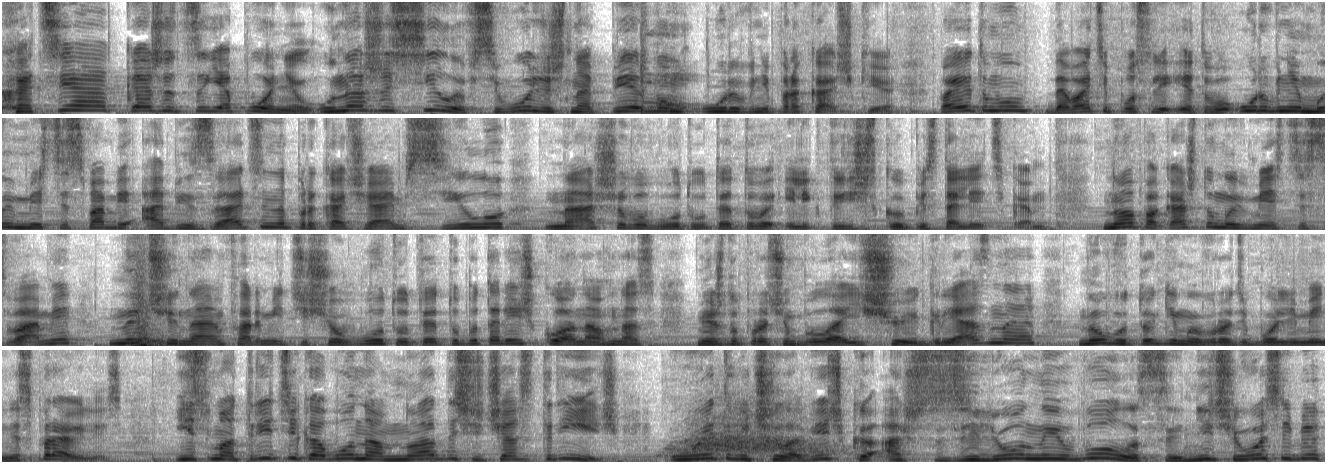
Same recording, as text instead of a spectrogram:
Хотя, кажется, я понял, у нас же сила всего лишь на первом уровне прокачки. Поэтому давайте после этого уровня мы вместе с вами обязательно прокачаем силу нашего вот, вот этого электрического пистолетика. Ну а пока что мы вместе с вами начинаем фармить еще вот, вот эту батарейку. Она у нас, между прочим, была еще и грязная, но в итоге мы вроде более-менее справились. И смотрите, кого нам надо сейчас стричь. У этого человечка аж зеленые волосы. Ничего себе,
